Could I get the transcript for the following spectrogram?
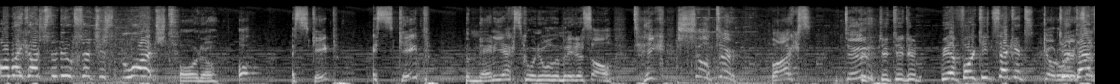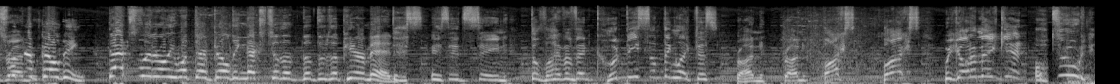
Oh my gosh, the nukes are just launched. Oh no. Oh, escape? Escape? The maniac's going to eliminate us all. Take shelter. Box, dude. Dude, dude, dude. We have 14 seconds. Go to dude, that's what run. they're building. That's literally what they're building next to the, the, the, the pyramid. This is insane. The live event could be something like this. Run, run, box, box. We gotta make it. Oh, dude,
